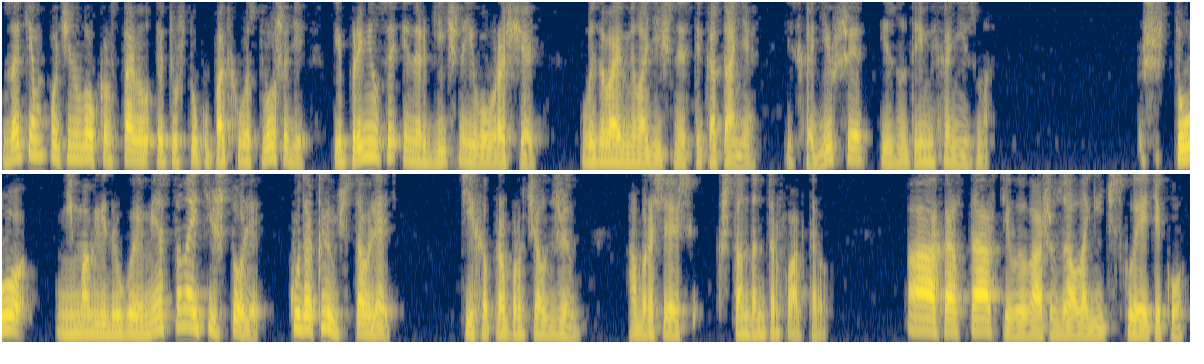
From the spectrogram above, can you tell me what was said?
Затем очень ловко вставил эту штуку под хвост лошади и принялся энергично его вращать, вызывая мелодичное стрекотание, исходившее изнутри механизма. «Что? Не могли другое место найти, что ли? Куда ключ вставлять?» – тихо пробурчал Джим, обращаясь к штандантерфактору. Ах, оставьте вы вашу зоологическую этику.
